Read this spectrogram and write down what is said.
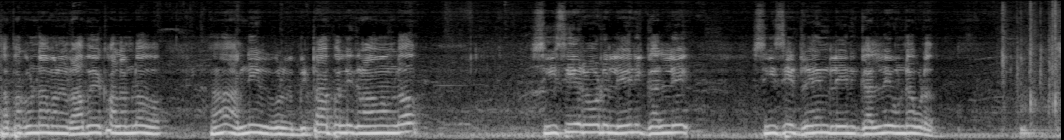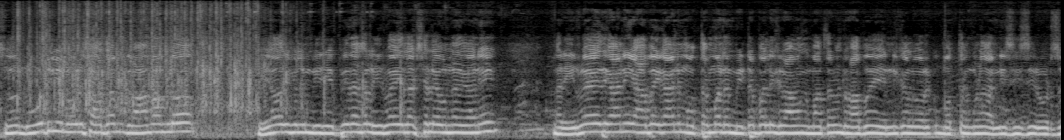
తప్పకుండా మనం రాబోయే కాలంలో అన్ని బిట్టాపల్లి గ్రామంలో సీసీ రోడ్డు లేని గల్లీ సీసీ డ్రైన్ లేని గల్లీ ఉండకూడదు. సో నూటికి నూరు శాతం గ్రామంలో ఏదో మీరు చెప్పేది అసలు ఇరవై ఐదు లక్షలే ఉన్నది కానీ మరి ఇరవై ఐదు కానీ యాభై కానీ మొత్తం మనం మిట్టపల్లి గ్రామంకి మాత్రం రాబోయే ఎన్నికల వరకు మొత్తం కూడా అన్ని సీసీ రోడ్స్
